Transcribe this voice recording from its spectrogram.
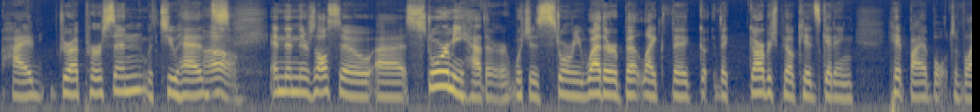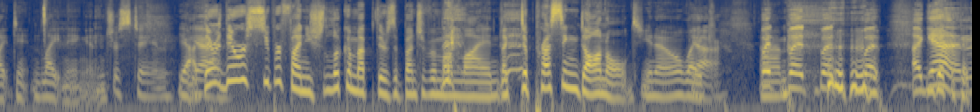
Hydra person with two heads. Oh. And then there's also uh, Stormy Heather, which is stormy weather, but like the the garbage pail kids getting hit by a bolt of light lightning and. interesting. Yeah, They, they were super fun. You should look them up. There's a bunch of them online, like depressing Donald. You know, like, yeah. But um, but but but again.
